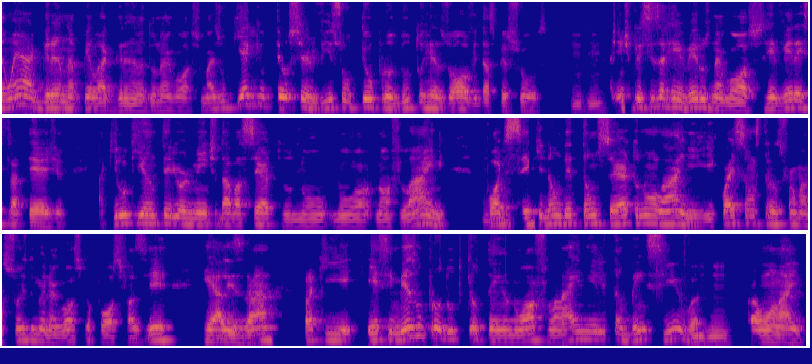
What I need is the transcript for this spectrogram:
Não é a grana pela grana do negócio, mas o que é que o teu serviço ou o teu produto resolve das pessoas. Uhum. A gente precisa rever os negócios, rever a estratégia. Aquilo que anteriormente dava certo no, no, no offline, uhum. pode ser que não dê tão certo no online. E quais são as transformações do meu negócio que eu posso fazer, realizar, para que esse mesmo produto que eu tenho no offline, ele também sirva uhum. para o online.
